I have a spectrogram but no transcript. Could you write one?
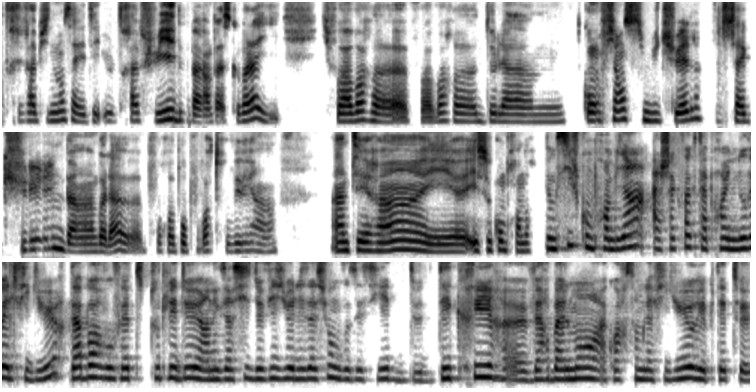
très rapidement. Ça a été ultra fluide, ben, parce que voilà, il, faut avoir, faut avoir de la hum, confiance mutuelle chacune, ben voilà, pour pour pouvoir trouver un un terrain euh, et, se comprendre. Donc si je comprends bien, à chaque fois que tu apprends une nouvelle figure, d'abord vous faites toutes les deux un exercice de visualisation où vous essayez de décrire euh, verbalement à quoi ressemble la figure et peut-être euh,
